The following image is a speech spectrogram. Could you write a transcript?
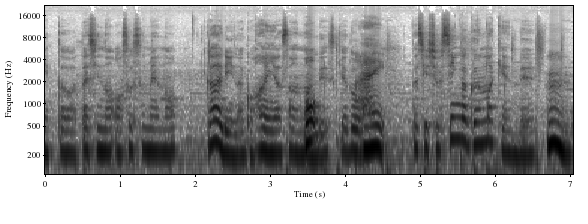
えっと私のおすすめのガーリーなご飯屋さんなんですけど、はい、私出身が群馬県で、うん、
